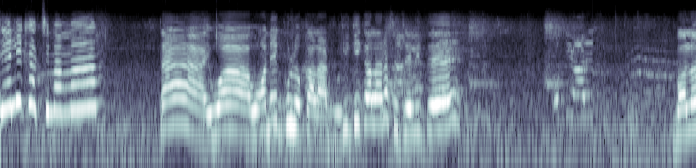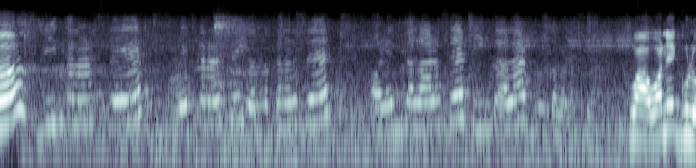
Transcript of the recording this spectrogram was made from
জেলি খাচ্ছি মাম্মা। তাই? ওয়া অনেকগুলো কালার। কি কি কালার আছে জেলিতে? বলো। গ্রিন কালার আছে রেড কালার আছে ইয়েলো কালার আছে অরেঞ্জ কালার আছে পিঙ্ক কালার ব্লু কালার আছে। ওয়াও অনেকগুলো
